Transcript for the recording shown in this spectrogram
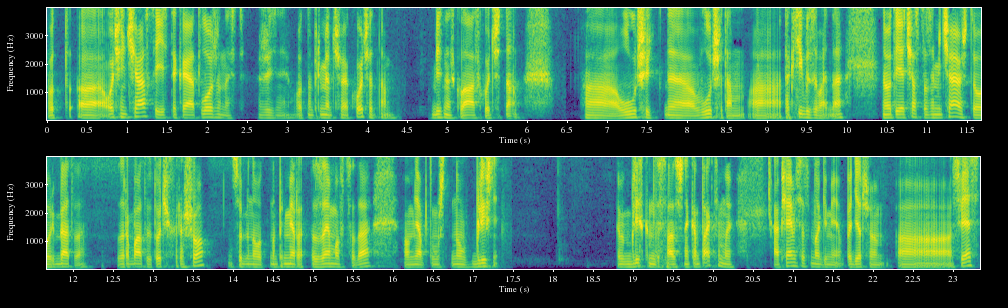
вот очень часто есть такая отложенность жизни. Вот, например, человек хочет там бизнес-класс, хочет там лучше, лучше там такси вызывать, да. Но вот я часто замечаю, что ребята зарабатывают очень хорошо, особенно вот, например, земовцы, да, у меня, потому что, ну, в ближнем, в близком достаточно контакте мы общаемся с многими, поддерживаем э, связь,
